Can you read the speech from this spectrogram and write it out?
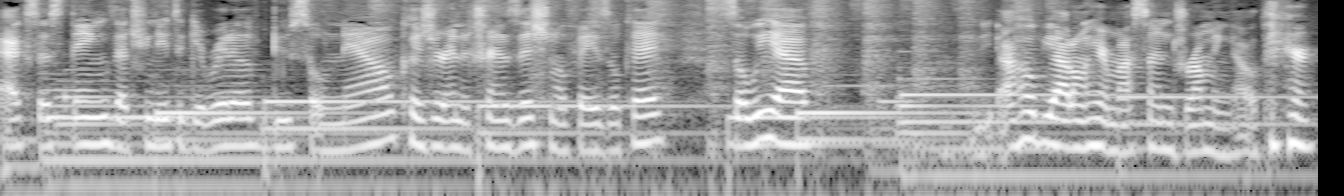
access things that you need to get rid of do so now because you're in a transitional phase okay? So we have i hope y'all don't hear my son drumming out there.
